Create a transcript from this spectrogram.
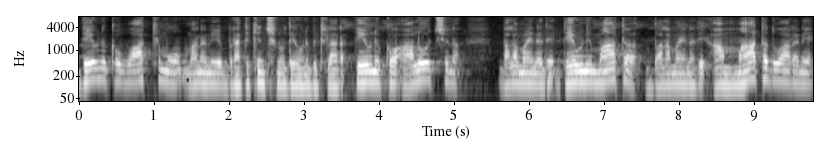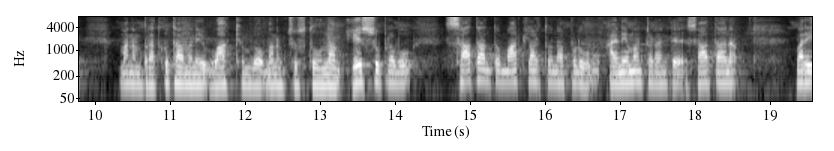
దేవుని యొక్క వాక్యము మనని బ్రతికించును దేవుని బిడ్డలారా. దేవుని యొక్క ఆలోచన బలమైనది. దేవుని మాట బలమైనది. ఆ మాట ద్వారానే మనం బ్రతుకుతామని వాక్యంలో మనం చూస్తూ ఉన్నాం. యేసు ప్రభు సాతాన్తో మాట్లాడుతున్నప్పుడు ఆయన ఏమంటాడంటే సాతాన మరి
